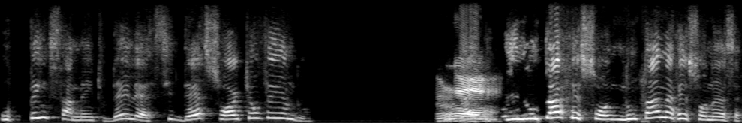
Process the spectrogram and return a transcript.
o pensamento dele é: se der sorte, eu vendo. É. Ele não está não tá na ressonância.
